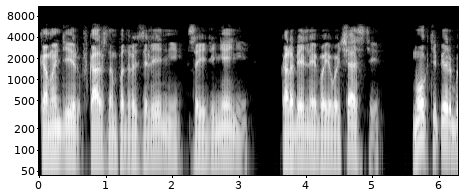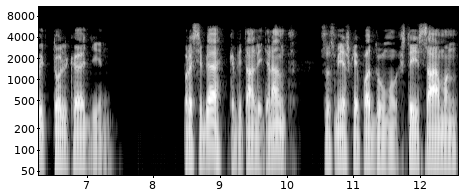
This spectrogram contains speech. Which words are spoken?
Командир в каждом подразделении, соединении, корабельной боевой части мог теперь быть только один. Про себя капитан-лейтенант с усмешкой подумал, что и сам он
